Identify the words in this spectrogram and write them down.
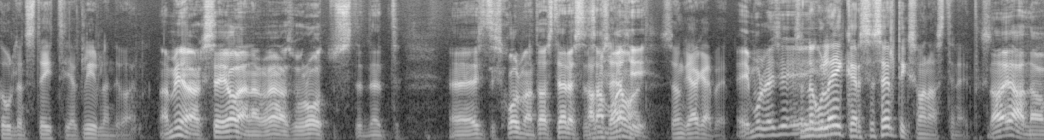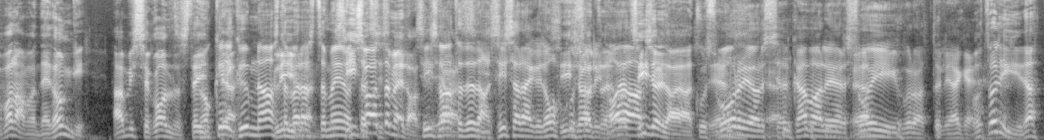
Golden State'i ja Clevelandi vahel. aga minu jaoks see ei ole nagu väga suur ootus, sest et need äh, esiteks kolmandat aastat järjest on sama sa asi see ongi äge, ei mulle see see on nagu Lakers ja Celtics vanasti näiteks. no jaa, no vanemad need ongi, aga mis see Golden State okei okay,, kümne aasta pärast sa meenutad, siis vaatame edasi. siis vaatad edasi, siis sa räägid, oh kus olid vaatame- siis olid ajad ajad,, kus jah. Warriors ja. Cavaliers, oi kurat, oli äge. vot oligi noh,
